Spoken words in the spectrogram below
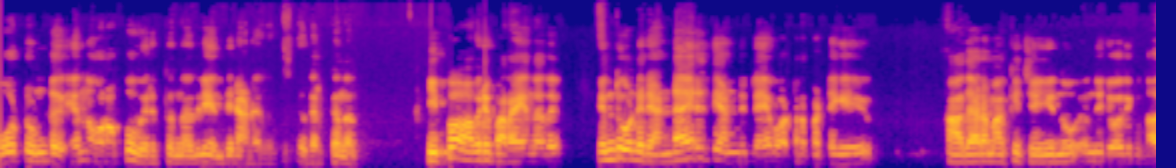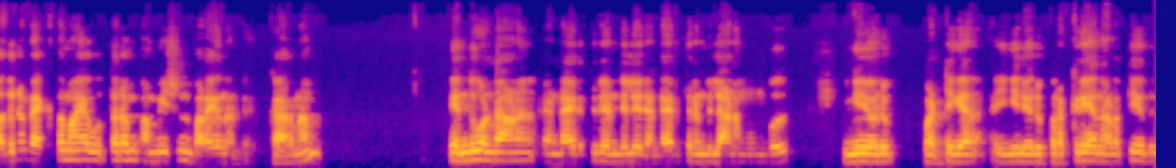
വോട്ടുണ്ട് എന്ന് ഉറപ്പ് വരുത്തുന്നതിന് എന്തിനാണ് എതിർക്കുന്നത്? ഇപ്പൊ അവർ പറയുന്നത് എന്തുകൊണ്ട് രണ്ടായിരത്തി രണ്ടിലെ വോട്ടർ പട്ടികയെ ആധാരമാക്കി ചെയ്യുന്നു എന്ന് ചോദിക്കുന്നു. അതിനും വ്യക്തമായ ഉത്തരം കമ്മീഷൻ പറയുന്നുണ്ട്. കാരണം എന്തുകൊണ്ടാണ് രണ്ടായിരത്തി രണ്ടിൽ രണ്ടായിരത്തി രണ്ടിലാണ് മുമ്പ് ഇങ്ങനെ ഒരു പട്ടിക ഇങ്ങനെ ഒരു പ്രക്രിയ നടത്തിയത്?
